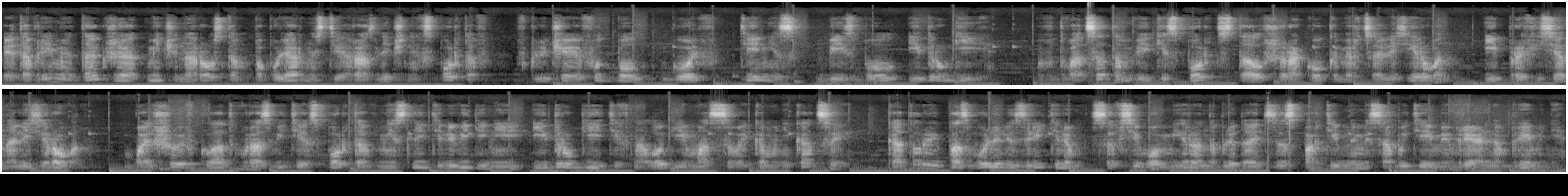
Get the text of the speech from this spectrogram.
Это время также отмечено ростом популярности различных спортов, включая футбол, гольф, теннис, бейсбол и другие. В 20 веке спорт стал широко коммерциализирован и профессионализирован. Большой вклад в развитие спорта внесли телевидение и другие технологии массовой коммуникации, которые позволили зрителям со всего мира наблюдать за спортивными событиями в реальном времени.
